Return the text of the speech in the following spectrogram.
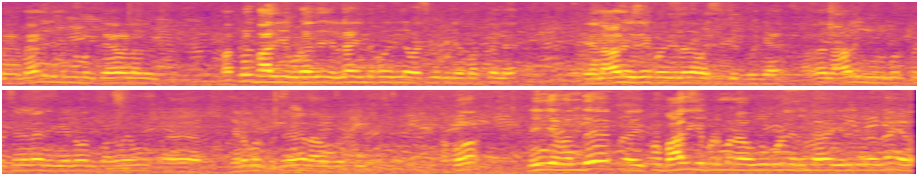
மேனேஜ்மெண்ட் நமக்கு தேவையில்லாத விஷயம். மக்கள் பாதிக்கக்கூடாது. எல்லாம் இந்த பகுதியில் வசிக்கக்கூடிய மக்கள். நானும் இதே பகுதியில் தான் வசிச்சுட்டு இருக்கேன். அதான் நாளைக்கு உங்களுக்கு ஒரு பிரச்சனைனா நீங்கள் என்ன வந்து பார்க்கணும்? எனக்கு ஒரு பிரச்சனை நான் உங்களுக்கு கூப்பிடுறேன். அப்போ நீங்கள் வந்து இப்போ பாதிக்கப்படுமா நான் உங்க கூட இருந்தா இருக்கிறது தான் எனக்கு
